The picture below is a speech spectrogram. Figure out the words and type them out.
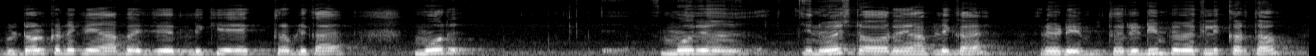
विड्रॉल करने के लिए यहाँ पे जो लिखिए, एक तरफ़ लिखा है मोर मोर इन्वेस्ट और यहाँ पे लिखा है रिडीम तो रिडीम पे मैं क्लिक करता हूँ।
